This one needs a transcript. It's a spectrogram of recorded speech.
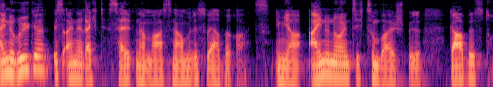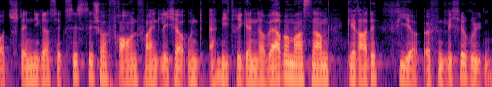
eine Rüge ist eine recht seltene Maßnahme des Werberats. Im Jahr 91 zum Beispiel gab es trotz ständiger sexistischer, frauenfeindlicher und erniedrigender Werbemaßnahmen gerade vier öffentliche Rügen.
